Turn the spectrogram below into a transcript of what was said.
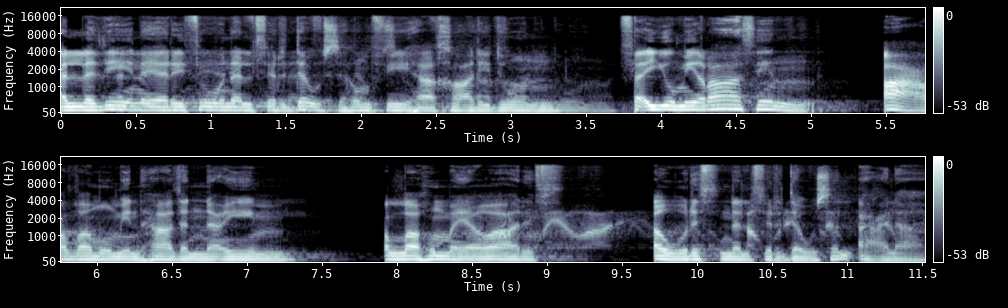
الذين يرثون الفردوس هم فيها خالدون؟ فأي ميراث أعظم من هذا النعيم؟ اللهم يا وارث أورثنا الفردوس الأعلى.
